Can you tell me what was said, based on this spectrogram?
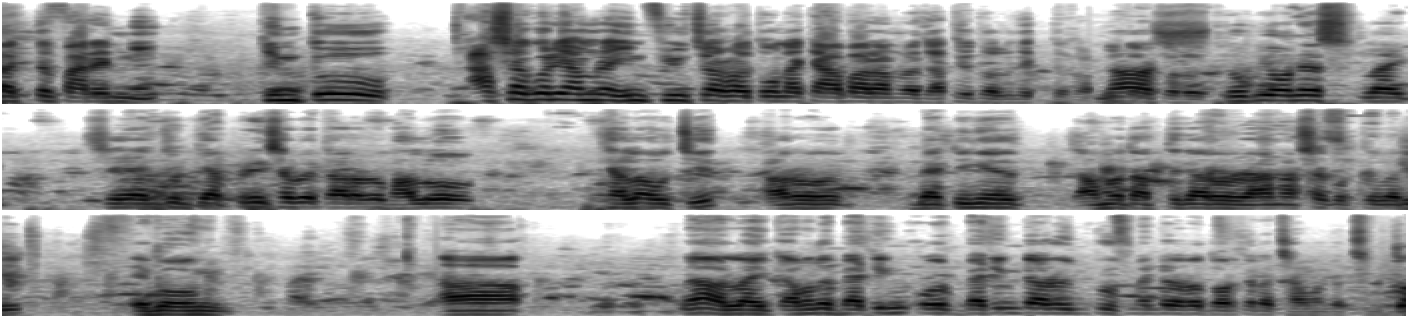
রাখতে পারেননি। কিন্তু আশা করি আমরা ইন ফিউচার হয়তো ওনাকে আবার আমরা জাতীয় দলে দেখতে পাবো। না টু বি অনেস্ট লাইক সে একজন ক্যাপ্টেন হিসাবে তার আরও ভালো খেলা উচিত। আরও ব্যাটিং এ আমরা তার থেকে আরও রান আশা করতে পারি। এবং না লাইক আমাদের ব্যাটিং ওর ব্যাটিংটা আরও ইমপ্রুভমেন্টের আরও দরকার আছে আমার কাছে। তো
